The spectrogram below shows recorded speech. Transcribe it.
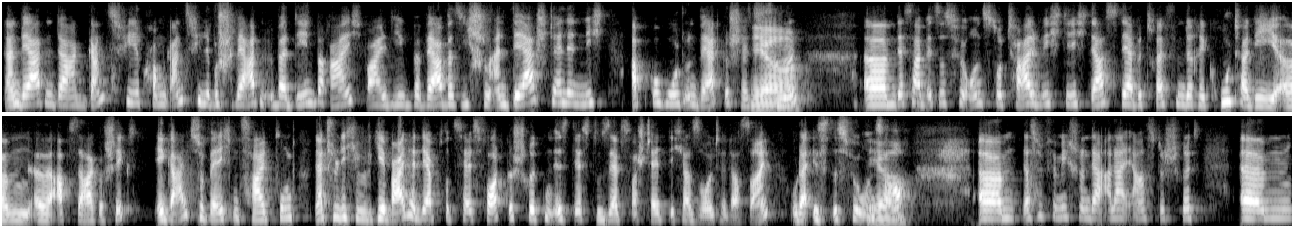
dann werden da ganz viel, kommen ganz viele Beschwerden über den Bereich, weil die Bewerber sich schon an der Stelle nicht abgeholt und wertgeschätzt ja. fühlen. Ähm, deshalb ist es für uns total wichtig, dass der betreffende Recruiter die ähm, äh, Absage schickt, egal zu welchem Zeitpunkt. Natürlich, je weiter der Prozess fortgeschritten ist, desto selbstverständlicher sollte das sein oder ist es für uns ja. auch. Ähm, das ist für mich schon der allererste Schritt. Ähm,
